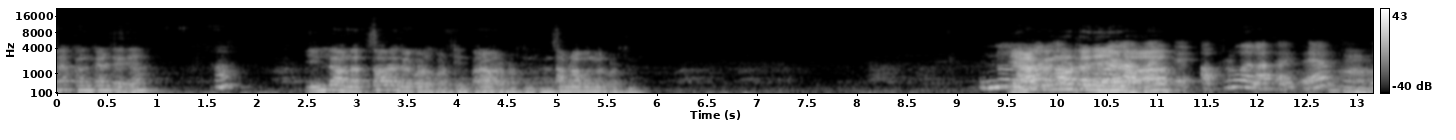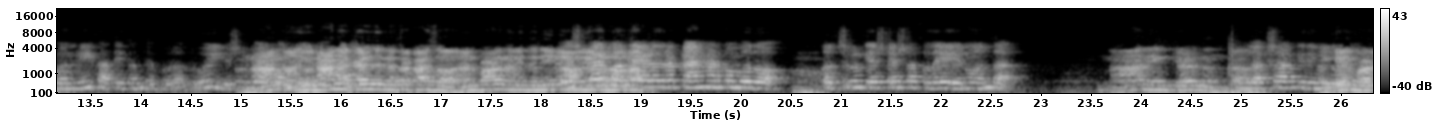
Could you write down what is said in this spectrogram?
ಯಾಕೆ ಹಂಗೆ ಕೇಳ್ತಾ ಇದೆಯಾ? ಇಲ್ಲ ಒಂದು ಹತ್ತು ಸಾವಿರ ಇದ್ರೆ ಕೊಡು ಕೊಡ್ತೀನಿ. ಬರೋವರ ಕೊಡ್ತೀನಿ. ನನ್ನ ಸಂಬಳ ಬಂದ್ಮೇಲೆ ಕೊಡ್ತೀನಿ. ಇನ್ನು ಯಾಕ್ ಹಂಗ್ ನೋಡ್ತಾ ಇದೀಯ? ಹೇಳು? ಅಪ್ರೂವಲ್ ಆತೈತೆ. ಹ್ಮ್. ಒಂದ್ ವೀಕ್ ಆತೈತಂತೆ ಬರೋದು. ಎಷ್ಟು ನಾನು ಬೇಕು ಅಂತ ಇವಾಗ ನಾನು ಹೇಳಿದ್ರೆ- ಕೇಳಿದೆ ನಿನ್ನ ಹತ್ರ ಕಾಸು. ನನ್ನ ಪಾಡ ನಾನಿದ್ದೆ ನೀನು ಎಷ್ಟ್ ಬೇಕು ಅಂತ ಹೇಳಿದ್ರೆ ಪ್ಲಾನ್ ಮಾಡ್ಕೊಬಹುದು ಹ್ಮ್. ಖರ್ಚುಗಳಿಗೆ ಎಷ್ಟೆಷ್ಟಾಗ್ತದೆ ಎಷ್ಟ್ ಏನು ಅಂತ. ನಾನು ಏನ್ ನಂಗ ಒಂದ್ ಲಕ್ಷ ಹಾಕಿದೀನಿ ನನಗೇನ್ ಬೇಡ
